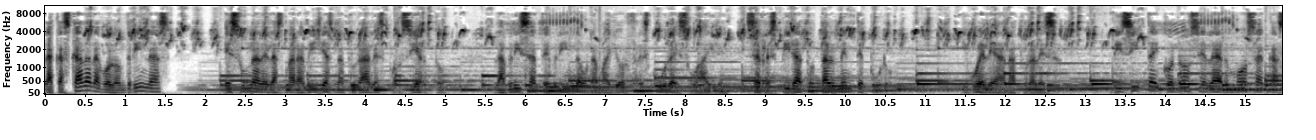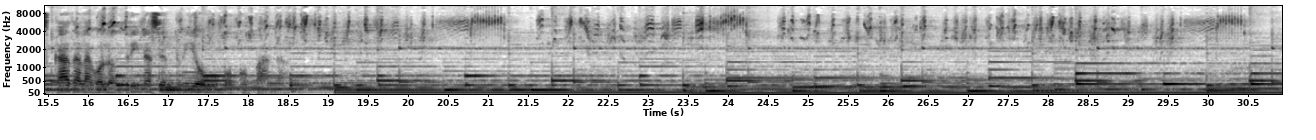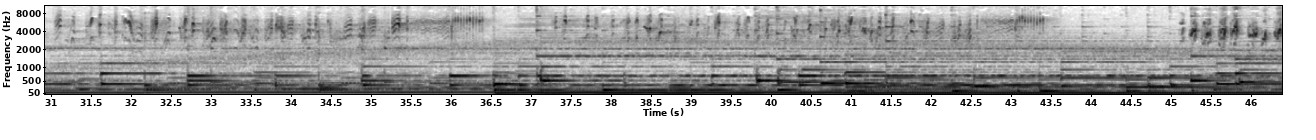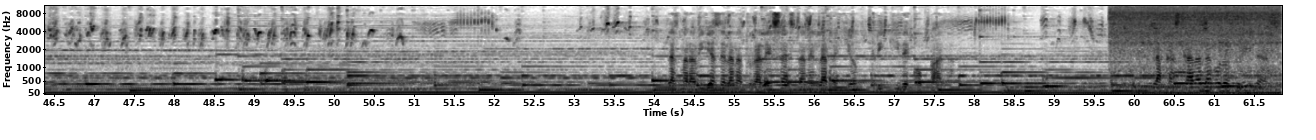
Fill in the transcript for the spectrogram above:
La cascada de golondrinas es una de las maravillas naturales, por cierto. La brisa te brinda una mayor frescura y su aire se respira totalmente puro y huele a naturaleza. Visita y conoce la hermosa cascada La Golondrinas en Río Humo Copala. Maravillas de la naturaleza están en la región Triqui de Copala. La cascada de golondrinas.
